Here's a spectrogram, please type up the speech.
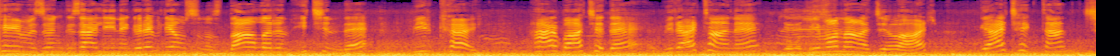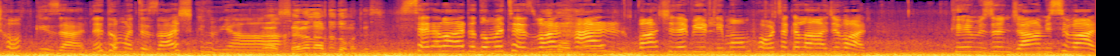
Köyümüzün güzelliğini görebiliyor musunuz? Dağların içinde bir köy. Her bahçede birer tane Domates. limon ağacı var. Gerçekten çok güzel. Ne domatesi aşkım ya. Ya seralarda domates. Seralarda domates var. Limon var. Her bahçede bir limon, portakal ağacı var. Köyümüzün camisi var.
